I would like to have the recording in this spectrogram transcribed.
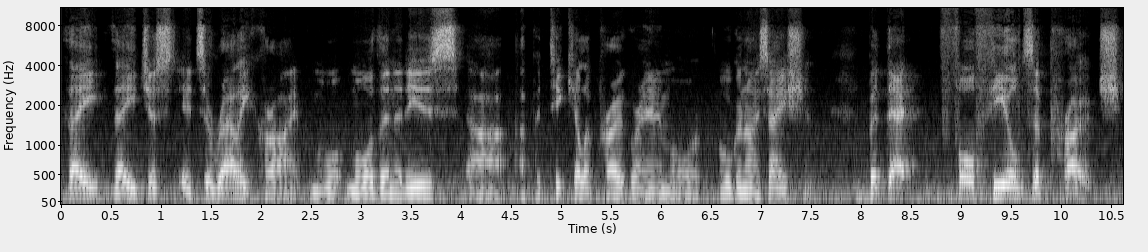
they they just it's a rally cry more more than it is uh, a particular program or organization. But that four fields approach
